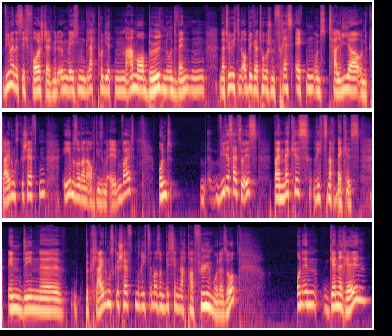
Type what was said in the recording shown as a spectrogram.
wie man es sich vorstellt, mit irgendwelchen glattpolierten Marmorböden und Wänden, natürlich den obligatorischen Fressecken und Thalia und Kleidungsgeschäften, ebenso dann auch diesem Elbenwald. Und wie das halt so ist, bei Meckes riecht's nach Meckes. In den äh, Bekleidungsgeschäften riecht's immer so ein bisschen nach Parfüm oder so. Und im generellen,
